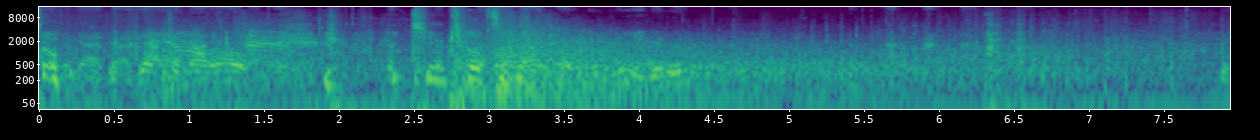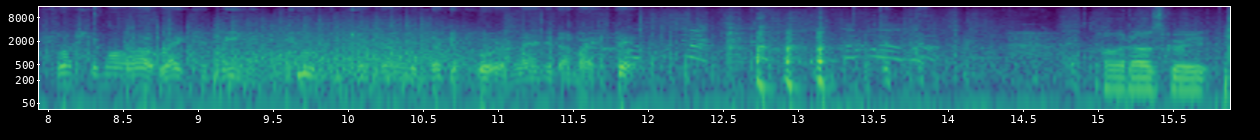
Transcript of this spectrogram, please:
team killed The someone. guy back Flush them all out. Your team killed someone. Right to me, dude. You flushed them all out right to me. Two of them jumped out of the second floor and landed on my fist. Oh, that was great. Uh,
